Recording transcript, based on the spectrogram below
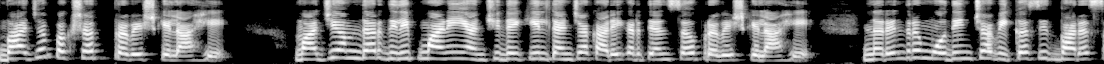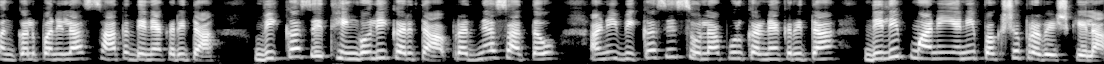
भाजप पक्षात प्रवेश केला आहे. माजी आमदार दिलीप माने यांची देखील त्यांच्या कार्यकर्त्यांसह प्रवेश केला आहे. नरेंद्र मोदींच्या विकसित भारत संकल्पनेला साथ देण्याकरिता विकसित हिंगोली करता प्रज्ञा सातव आणि विकसित सोलापूर करण्याकरिता दिलीप माने यांनी पक्ष प्रवेश केला.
